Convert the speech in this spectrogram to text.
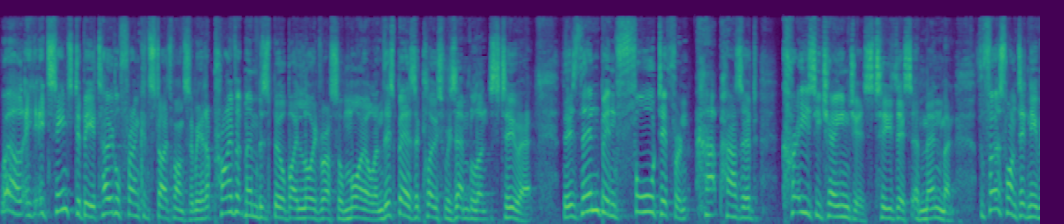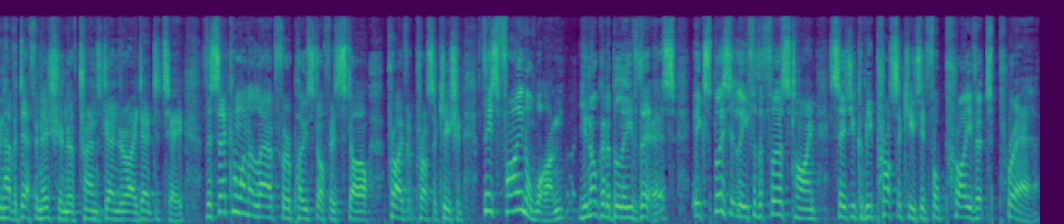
Well, it, it, seems to be a total Frankenstein's monster. We had a private member's bill by Lloyd Russell Moyle, and this bears a close resemblance to it. There's then been four different haphazard, crazy changes to this amendment. The first one didn't even have a definition of transgender identity. The second one allowed for a post office style private prosecution. This final one, you're not going to believe this, explicitly for the first time says you can be prosecuted for private prayer.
